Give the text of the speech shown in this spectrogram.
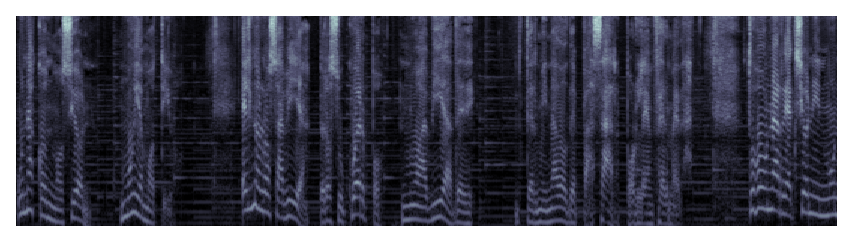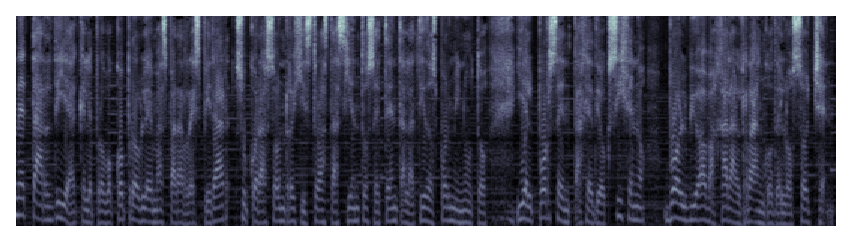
una conmoción muy emotivo. Él no lo sabía, pero su cuerpo no había terminado de pasar por la enfermedad. Tuvo una reacción inmune tardía que le provocó problemas para respirar, su corazón registró hasta 170 latidos por minuto y el porcentaje de oxígeno volvió a bajar al rango de los 80.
